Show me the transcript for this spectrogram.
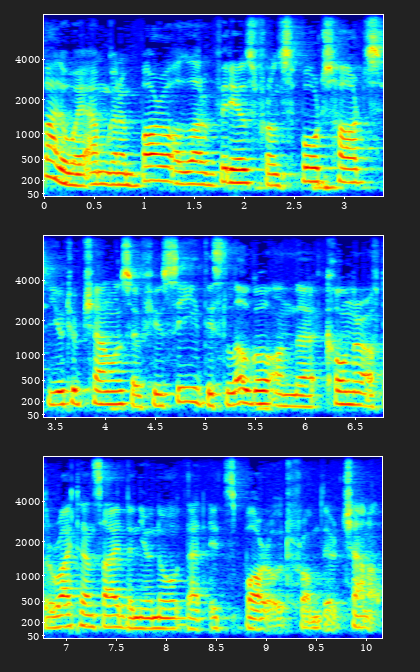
By the way, I'm gonna borrow a lot of videos from Sports Heart's YouTube channel, so if you see this logo on the corner of the right hand side, then you know that it's borrowed from their channel.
